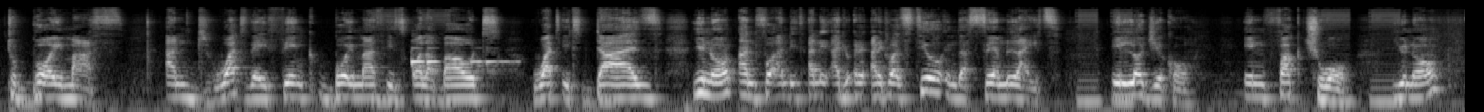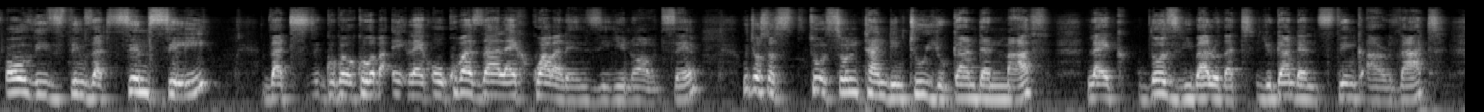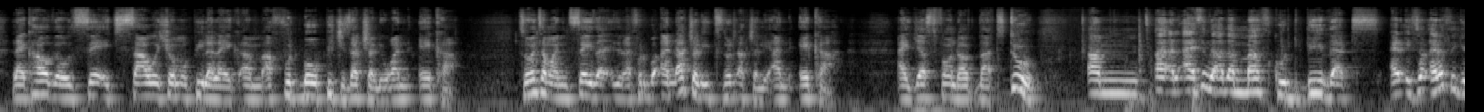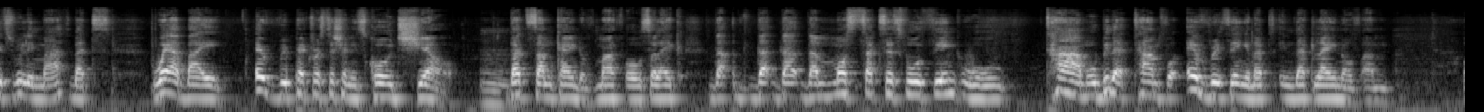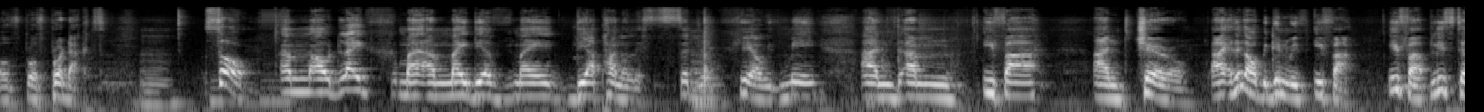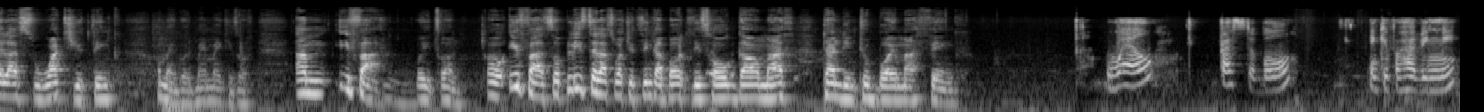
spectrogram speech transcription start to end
to boy math and what they think boy math is all about what it does you know and for and it and it, and it was still in the same light. Illogical infactual you know all these things that seem silly that like okubaza like kwabalenzi you know i would say which also soon turned into ugandan math. Like those vibalo that ugandans think are that like how they'll say it's Sawi Shomopila, like um, a football pitch is actually one acre. So when someone says that a football, and actually it's not actually an acre, I just found out that too. Um, I, I think the other math could be that I, I don't think it's really math, but whereby every petrol station is called Shell. Mm. That's some kind of math also. Like the, the the the most successful thing will term will be the term for everything in that in that line of um of, of products. Mm. So, um, I would like my um, my dear my dear panelists Cedric mm. here with me, and um, Iffah and Chero. I think I'll begin with Iffah. Iffah, please tell us what you think. Oh my God, my mic is off. Um, Iffah, oh, it's on. Oh, Iffah, so please tell us what you think about this whole girl math turned into boy math thing. Well, first of all, Thank you for having me.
